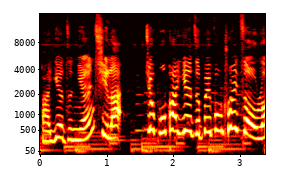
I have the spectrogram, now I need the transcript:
把叶子粘起来，就不怕叶子被风吹走喽。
